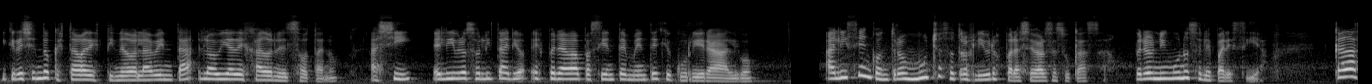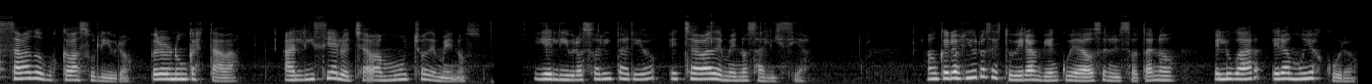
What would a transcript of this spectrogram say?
y creyendo que estaba destinado a la venta lo había dejado en el sótano. Allí, el libro solitario esperaba pacientemente que ocurriera algo. Alicia encontró muchos otros libros para llevarse a su casa, pero ninguno se le parecía. Cada sábado buscaba su libro, pero nunca estaba. Alicia lo echaba mucho de menos. Y el libro solitario echaba de menos a Alicia. Aunque los libros estuvieran bien cuidados en el sótano, el lugar era muy oscuro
